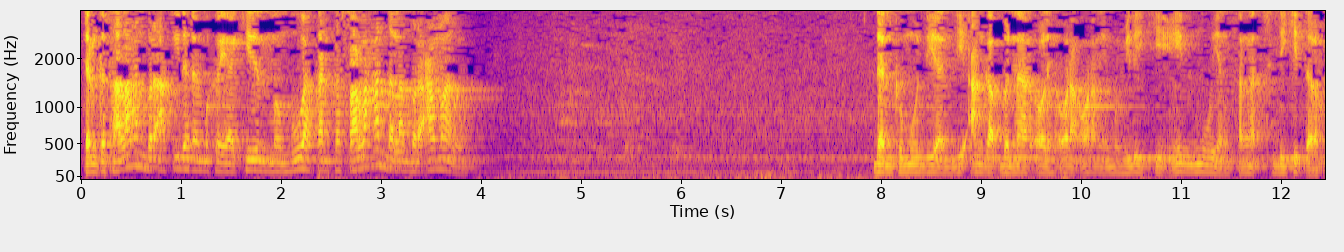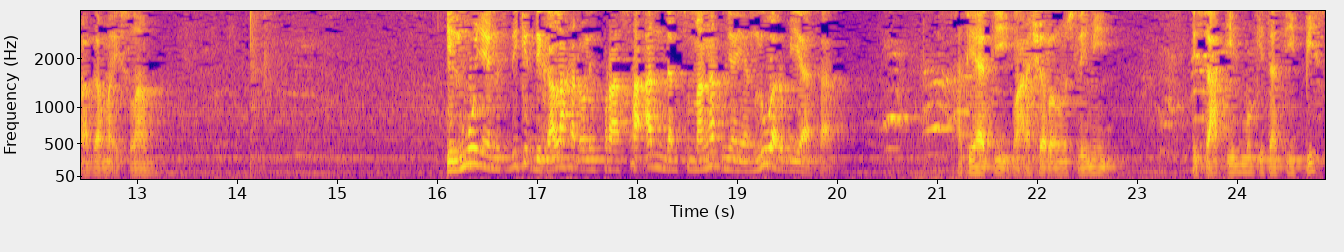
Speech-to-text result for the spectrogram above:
dan kesalahan berakidah dan berkeyakinan membuahkan kesalahan dalam beramal. Dan kemudian dianggap benar oleh orang-orang yang memiliki ilmu yang sangat sedikit dalam agama Islam. Ilmunya yang sedikit dikalahkan oleh perasaan dan semangatnya yang luar biasa. Hati-hati ma'asyarul muslimin. Di saat ilmu kita tipis,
